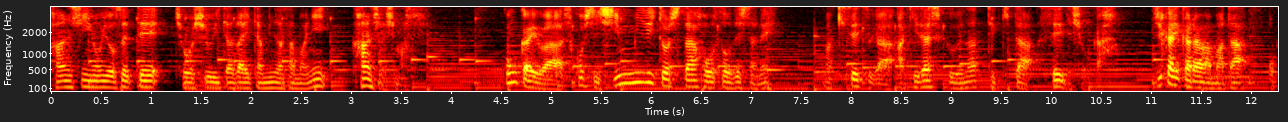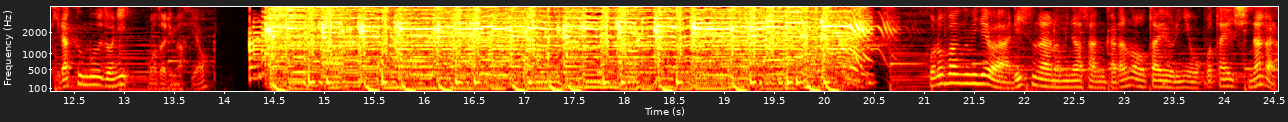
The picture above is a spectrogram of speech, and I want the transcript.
関心を寄せて聴取いただいた皆様に感謝します。今回は少ししんみりとした放送でしたね、まあ、季節が秋らしくなってきたせいでしょうか。次回からはまたお気楽ムードに戻りますよ。この番組ではリスナーの皆さんからのお便りにお答えしながら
